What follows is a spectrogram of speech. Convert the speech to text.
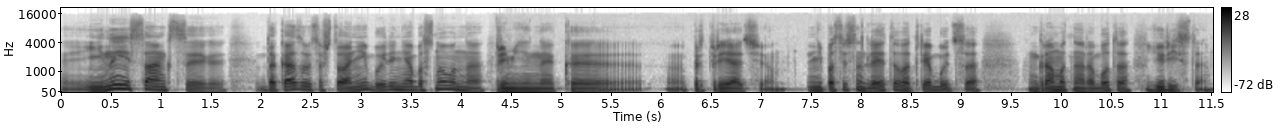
и иные санкции, доказывается, что они были необоснованно применены к э, предприятию. Непосредственно для этого требуется грамотная работа юриста.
